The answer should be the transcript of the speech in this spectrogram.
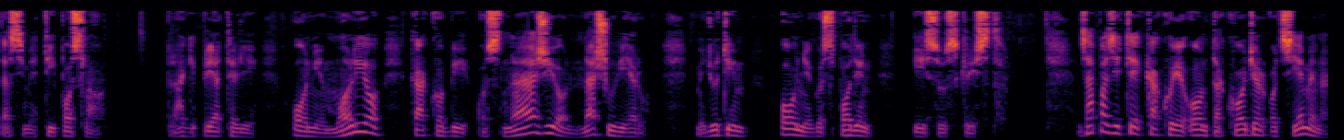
da si me ti poslao. Dragi prijatelji, on je molio kako bi osnažio našu vjeru. Međutim, on je gospodin Isus Krist. Zapazite kako je on također od sjemena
